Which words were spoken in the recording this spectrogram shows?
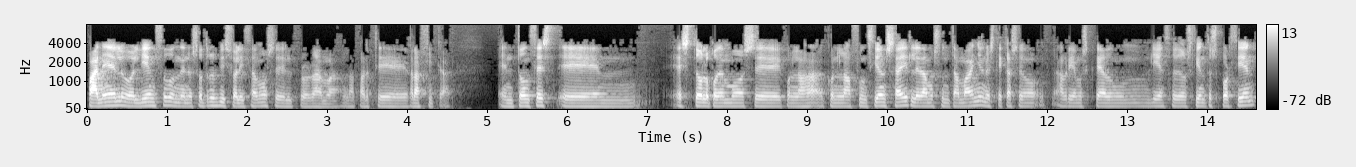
panel o el lienzo donde nosotros visualizamos el programa, la parte gráfica. Entonces, em, esto lo podemos, eh, con, la, con, la, función size le damos un tamaño, en este caso habríamos creado un lienzo de 200 por 100,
